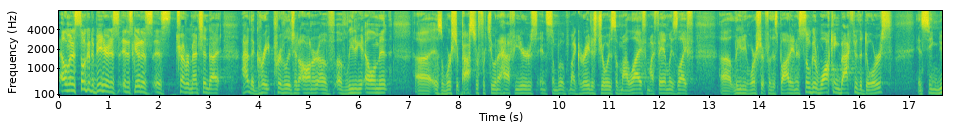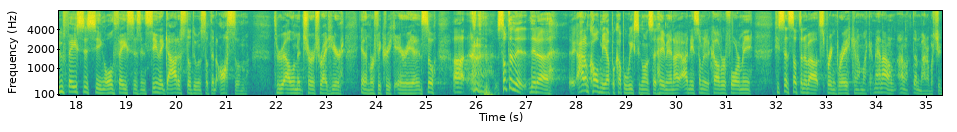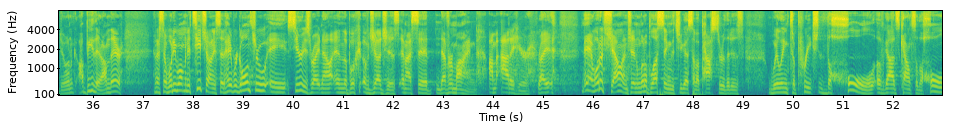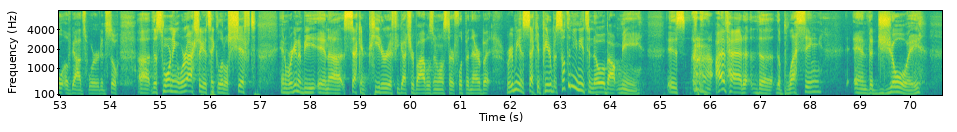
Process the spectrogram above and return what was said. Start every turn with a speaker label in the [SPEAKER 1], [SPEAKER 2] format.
[SPEAKER 1] Element, it's so good to be here. It is, it is good, as, as Trevor mentioned. I, I had the great privilege and honor of, of leading Element uh, as a worship pastor for two and a half years in some of my greatest joys of my life, my family's life, uh, leading worship for this body. And it's so good walking back through the doors and seeing new faces, seeing old faces, and seeing that God is still doing something awesome through Element Church right here in the Murphy Creek area. And so, uh, something that, that uh, Adam called me up a couple weeks ago and said, "Hey, man, I, I, need somebody to cover for me." He said something about spring break, and I'm like, "Man, I don't, I don't. Doesn't matter what you're doing. I'll be there. I'm there." And I said, "What do you want me to teach on?" He said, "Hey, we're going through a series right now in the book of Judges." And I said, "Never mind. I'm out of here." Right? Man, what a challenge and what a blessing that you guys have a pastor that is willing to preach the whole of God's counsel, the whole of God's word. And so uh, this morning, we're actually going to take a little shift and we're going to be in uh, Second Peter if you got your Bibles and want to start flipping there. But we're going to be in Second Peter. But something you need to know about me is I've had the, the blessing and the joy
